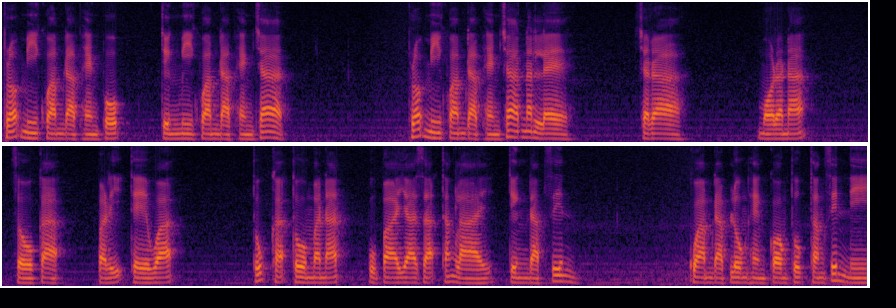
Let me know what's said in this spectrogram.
เพราะมีความดับแห่งภพ จึงมีความดับแห่งชาติ เพราะมีความดับแห่งชาตินั่นแล ชรา มรณะ โสกะ ปริเทวะ ทุกขโทมนัส อุปายาสะทั้งหลายจึงดับสิ้น ความดับลงแห่งกองทุกทั้งสิ้นนี้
